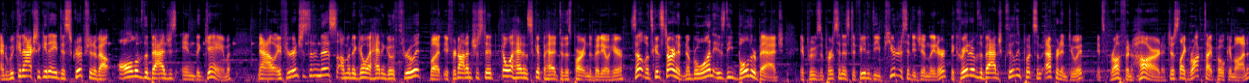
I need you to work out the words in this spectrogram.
and we can actually get a description about all of the badges in the game. Now, if you're interested in this, I'm going to go ahead and go through it, but if you're not interested, go ahead and skip ahead to this part in the video here. So let's get started. Number one is the Boulder Badge. It proves a person has defeated the Pewter City Gym Leader. The creator of the badge clearly put some effort into it. It's rough and hard, just like Rock-type Pokemon.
